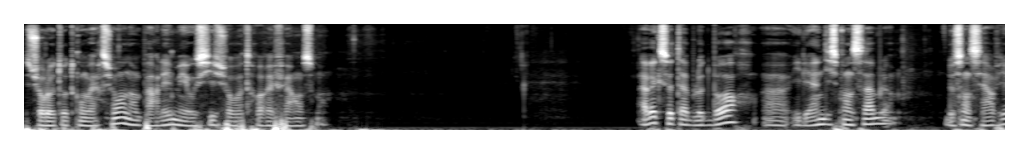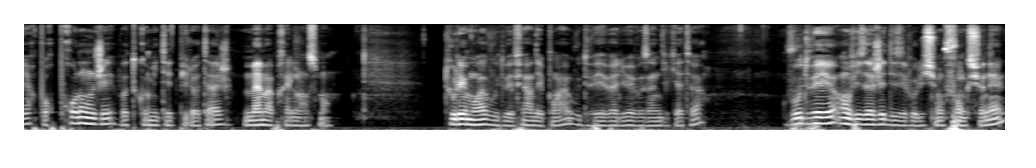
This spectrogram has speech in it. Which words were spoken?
sur le taux de conversion, on en parlait, mais aussi sur votre référencement. Avec ce tableau de bord, euh, il est indispensable de s'en servir pour prolonger votre comité de pilotage, même après le lancement. Tous les mois, vous devez faire des points, vous devez évaluer vos indicateurs. Vous devez envisager des évolutions fonctionnelles.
